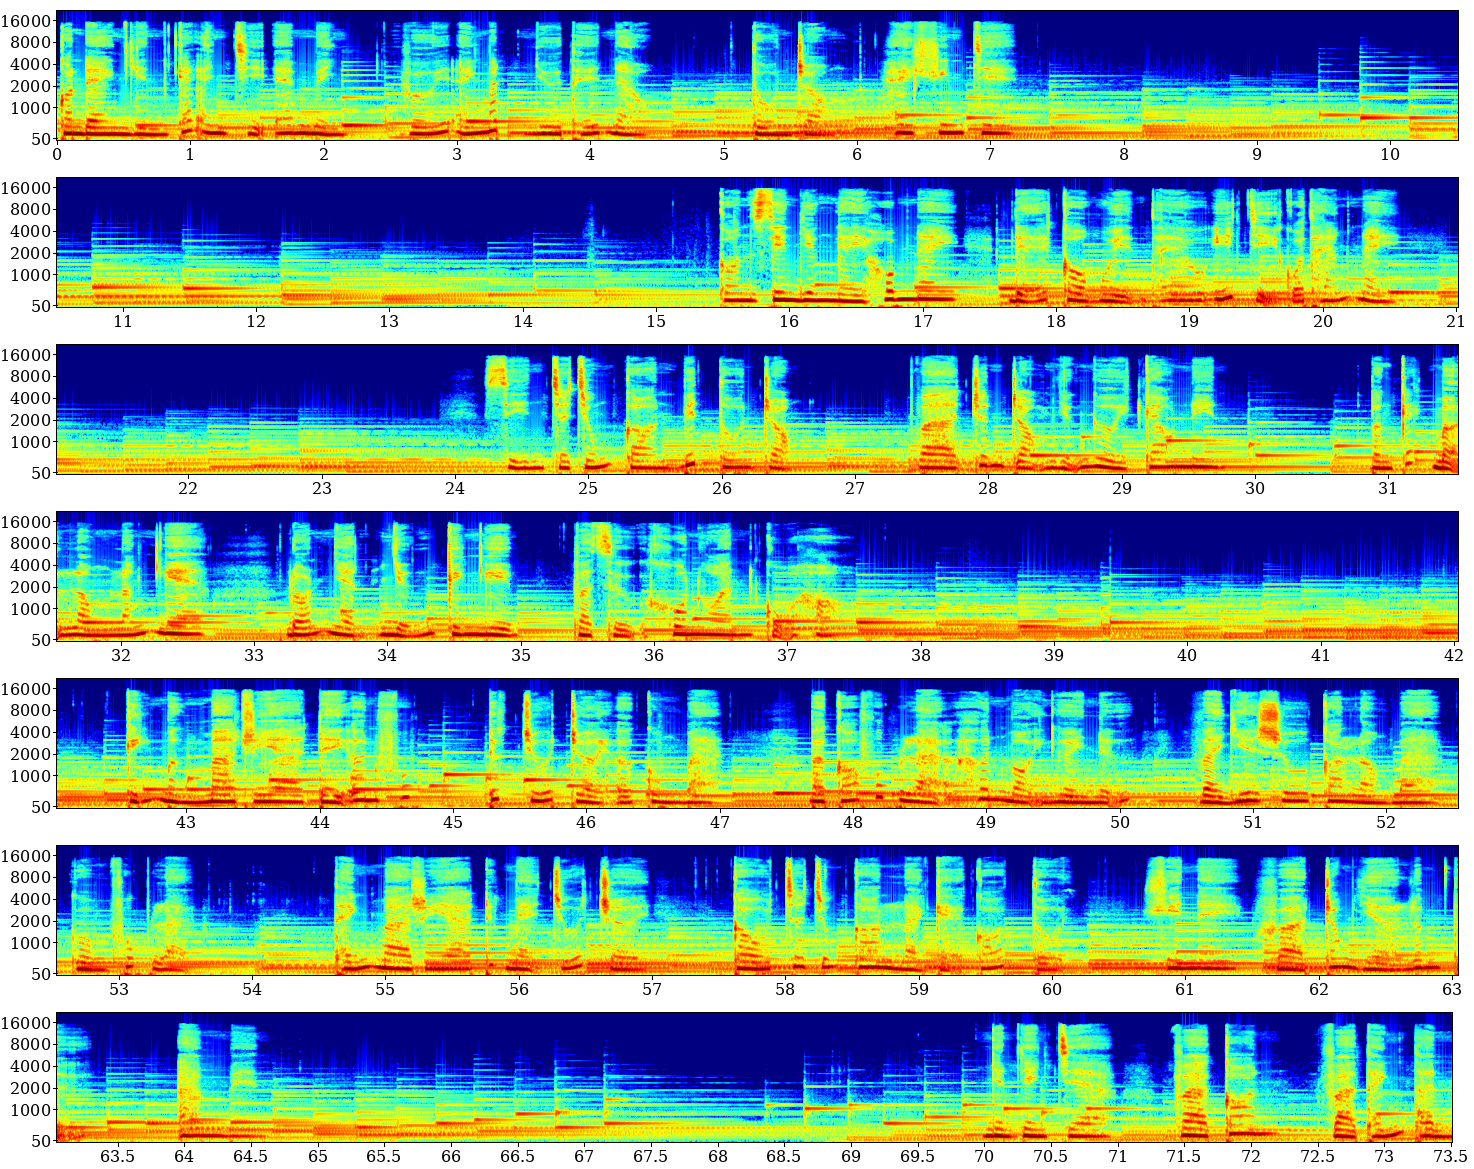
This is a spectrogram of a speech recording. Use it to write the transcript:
con đang nhìn các anh chị em mình với ánh mắt như thế nào, tôn trọng hay khinh chê? Con xin dâng ngày hôm nay để cầu nguyện theo ý chỉ của tháng này. Xin cho chúng con biết tôn trọng và trân trọng những người cao niên. Bằng cách mở lòng lắng nghe, đón nhận những kinh nghiệm và sự khôn ngoan của họ. Kính mừng maria đầy ơn phúc, đức chúa trời ở cùng bà bà có phúc lạ hơn mọi người nữ, và giêsu con lòng bà gồm phúc lạ. Thánh maria, đức mẹ chúa trời cầu cho chúng con là kẻ có tội, khi nay và trong giờ lâm tử. Amen. Nhân danh cha và con và thánh thần.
